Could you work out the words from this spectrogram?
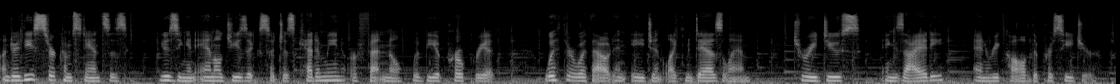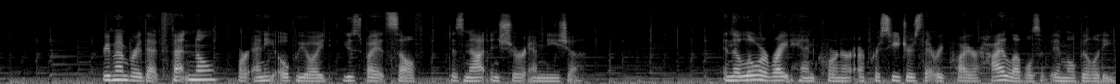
Under these circumstances, using an analgesic such as ketamine or fentanyl would be appropriate, with or without an agent like midazolam, to reduce anxiety and recall of the procedure. Remember that fentanyl or any opioid used by itself does not ensure amnesia. In the lower right hand corner are procedures that require high levels of immobility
